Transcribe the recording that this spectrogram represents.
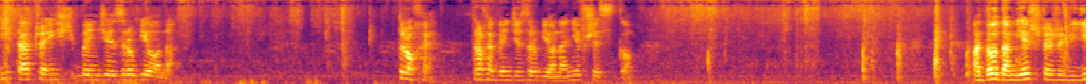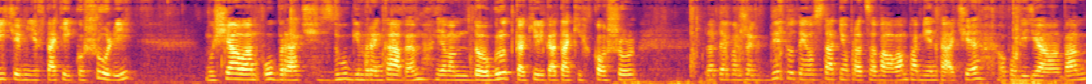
i ta część będzie zrobiona. Trochę, trochę będzie zrobiona, nie wszystko. A dodam jeszcze, że widzicie mnie w takiej koszuli. Musiałam ubrać z długim rękawem. Ja mam do ogródka kilka takich koszul. Dlatego, że gdy tutaj ostatnio pracowałam, pamiętacie, opowiedziałam Wam,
